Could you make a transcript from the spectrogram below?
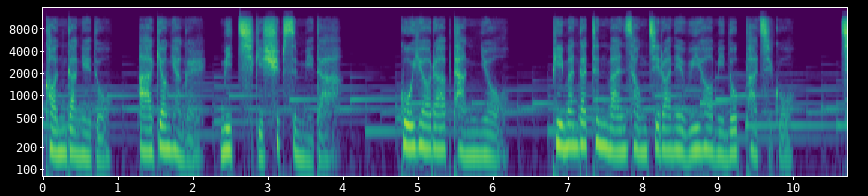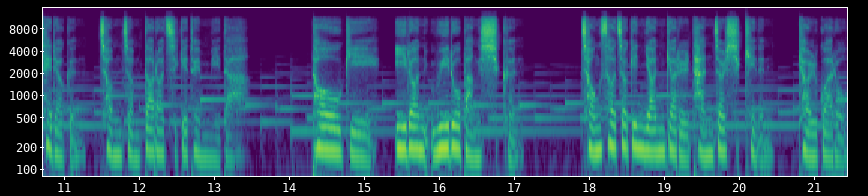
건강에도 악영향을 미치기 쉽습니다. 고혈압, 당뇨, 비만 같은 만성 질환의 위험이 높아지고 체력은 점점 떨어지게 됩니다. 더욱이 이런 위로 방식은 정서적인 연결을 단절시키는 결과로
